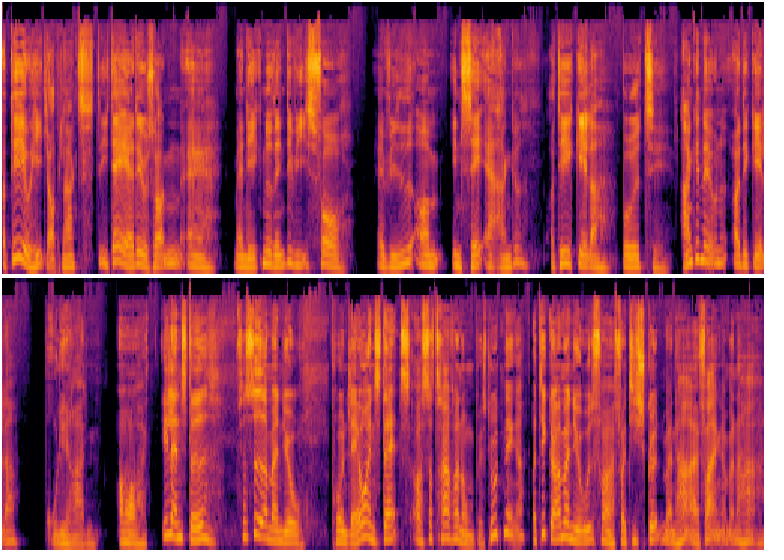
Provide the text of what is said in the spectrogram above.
og det er jo helt oplagt. I dag er det jo sådan, at man ikke nødvendigvis får at vide, om en sag er anket. Og det gælder både til ankenævnet, og det gælder boligretten. Og et eller andet sted, så sidder man jo på en lavere instans, og så træffer nogle beslutninger, og det gør man jo ud fra for de skøn, man har, og erfaringer, man har.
